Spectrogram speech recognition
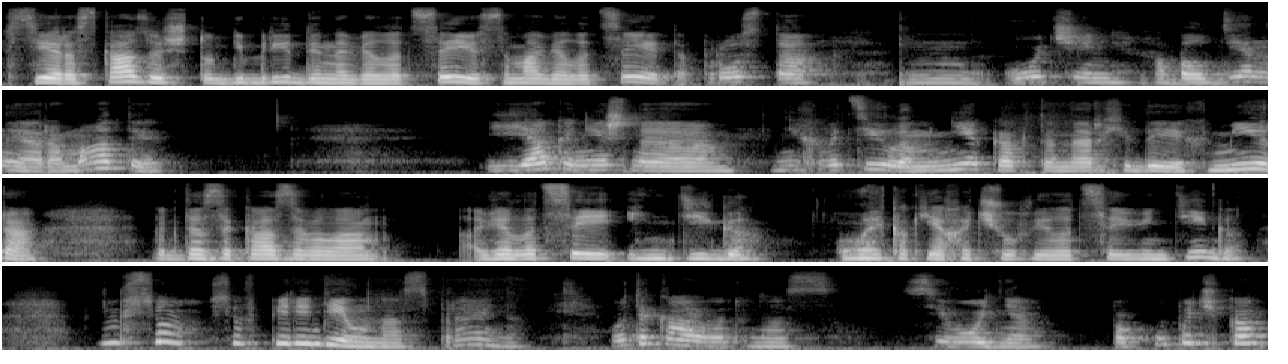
все рассказывают, что гибриды на виолоцею, сама виолоцея это просто очень обалденные ароматы. И я, конечно, не хватило мне как-то на орхидеях мира, когда заказывала Велоцея индиго. Ой, как я хочу велоцею индиго. Ну все, все впереди у нас, правильно? Вот такая вот у нас сегодня покупочка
